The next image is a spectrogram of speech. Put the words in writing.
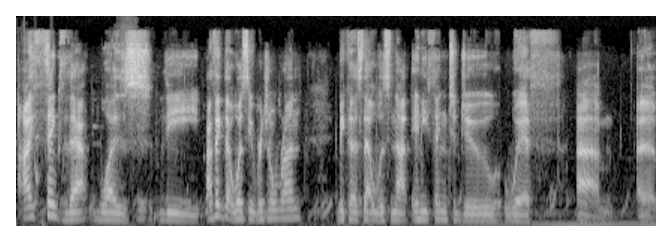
I think that was the I think that was the original run because that was not anything to do with um uh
